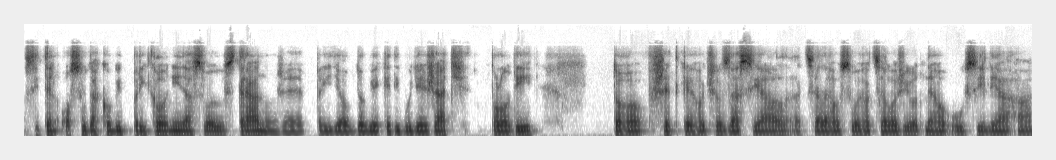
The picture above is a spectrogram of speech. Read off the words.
si ten osud akoby prikloní na svoju stranu, že príde obdobie, kedy bude žať plody toho všetkého, čo zasial celého svojho celoživotného úsilia a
